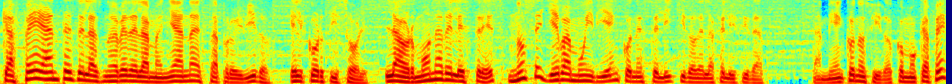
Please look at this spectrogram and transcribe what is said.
café antes de las 9 de la mañana está prohibido. El cortisol, la hormona del estrés, no se lleva muy bien con este líquido de la felicidad, también conocido como café.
